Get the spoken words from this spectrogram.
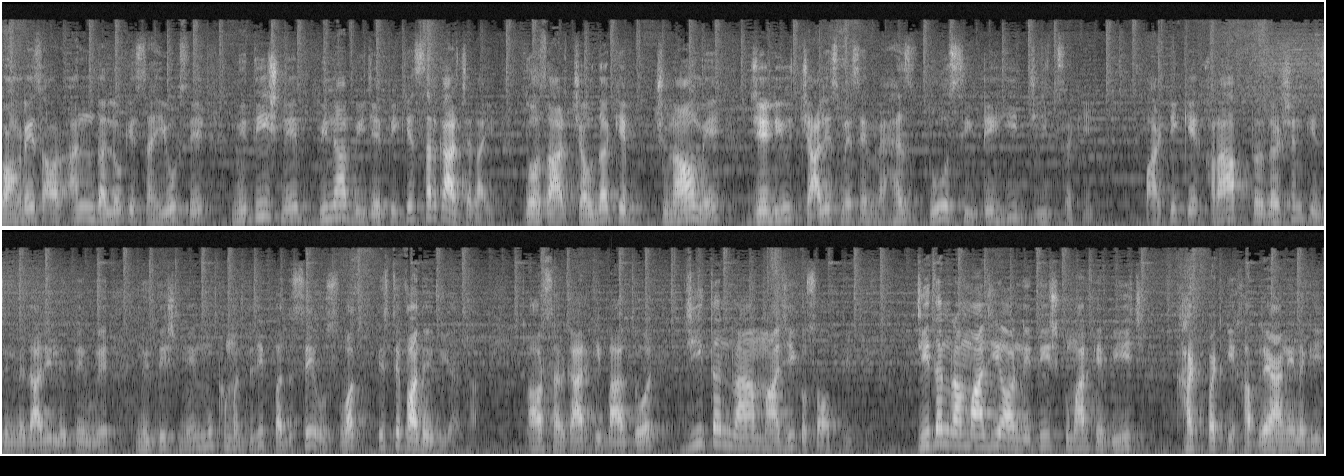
कांग्रेस और अन्य दलों के सहयोग से नीतीश ने बिना बीजेपी के सरकार चलाई। 2014 के चुनाव में जेडीयू 40 में से महज दो सीटें ही जीत सकी। पार्टी के खराब प्रदर्शन की ज़िम्मेदारी लेते हुए नीतीश ने मुख्यमंत्री पद से उस वक्त इस्तीफा दे दिया था और सरकार की बागडोर जीतन राम मांझी को सौंप दी थी। जीतन राम मांझी और नीतीश कुमार के बीच खटपट की खबरें आने लगी।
